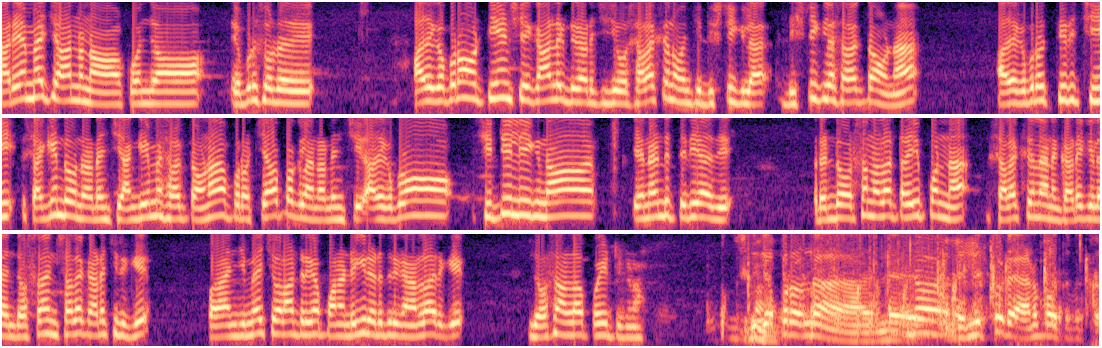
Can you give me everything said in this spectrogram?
நிறைய மேட்ச் ஆடினேன் நான். கொஞ்சம் எப்படி சொல்கிறது அதுக்கப்புறம் டிஎன்சி கான்டாக்ட் கிடச்சிச்சு. ஒரு செலெக்ஷன் வந்துச்சு டிஸ்ட்ரிக்டில் டிஸ்ட்ரிக்டில் செலக்ட் ஆனேன். அதுக்கப்புறம் திருச்சி செகண்ட் ரவுண்ட் நடந்துச்சு. அங்கேயுமே செலக்ட் ஆனேன். அப்புறம் சேப்பாக்கில் நடந்துச்சு. அதுக்கப்புறம் சிட்டி லீக்னா என்னன்னு தெரியாது. ரெண்டு வருஷம் நல்லா ட்ரை பண்ணேன். செலெக்ஷன்ல எனக்கு கிடைக்கல. இந்த வருஷம் இன்ஷால்லா கிடைச்சிருக்கு. ஒரு அஞ்சு மேட்ச் விளாண்டுருக்கேன். பன்னெண்டு விக்கெட் எடுத்திருக்கேன். நல்லா இருக்கு. இந்த வருஷம் நல்லா போயிட்டு இருக்கணும் இதுக்கப்புறம் அனுபவத்தை பற்றி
